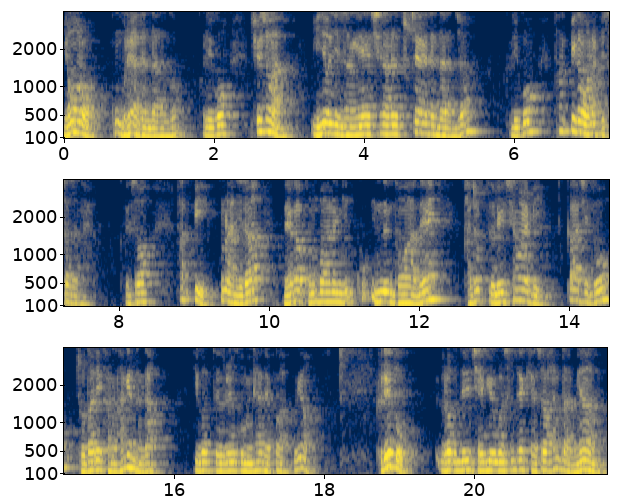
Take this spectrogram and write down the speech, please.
영어로 공부를 해야 된다는 거, 그리고 최소한 2년 이상의 시간을 투자해야 된다는 점, 그리고 학비가 워낙 비싸잖아요. 그래서 학비뿐 아니라 내가 공부하는 있는 동안에 가족들의 생활비까지도 조달이 가능하겠는가? 이것들을 고민해야 될 것 같고요. 그래도 여러분들이 재교육을 선택해서 한다면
